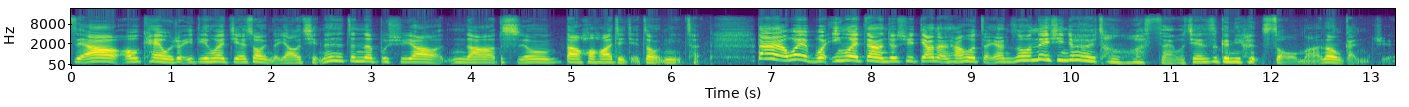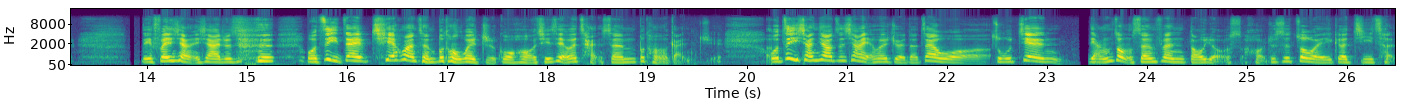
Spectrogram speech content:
只要 OK，我就一定会接受你的邀请。但是真的不需要，你知道，使用到花花姐姐这种昵称。当然，我也不会因为这样就去刁难他或怎样，之后内心就会有一种哇塞，我今天是跟你很熟嘛那种感觉。得分享一下，就是我自己在切换成不同位置过后，其实也会产生不同的感觉。我自己相较之下也会觉得，在我逐渐。两种身份都有的时候，就是作为一个基层，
